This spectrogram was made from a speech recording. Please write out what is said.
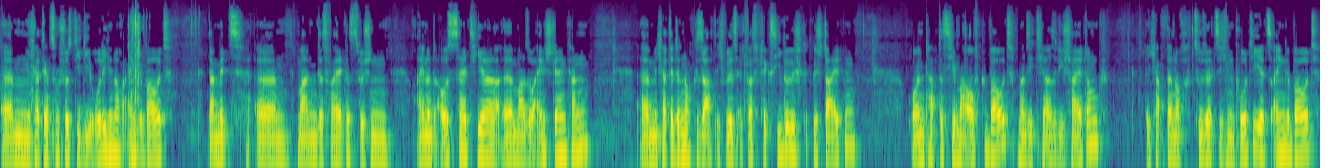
Ähm, ich hatte ja zum Schluss die Diode hier noch eingebaut, damit ähm, man das Verhältnis zwischen Ein- und Auszeit hier äh, mal so einstellen kann. Ähm, ich hatte dann noch gesagt, ich will es etwas flexibel gestalten und habe das hier mal aufgebaut. Man sieht hier also die Schaltung. Ich habe da noch zusätzlichen Poti jetzt eingebaut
